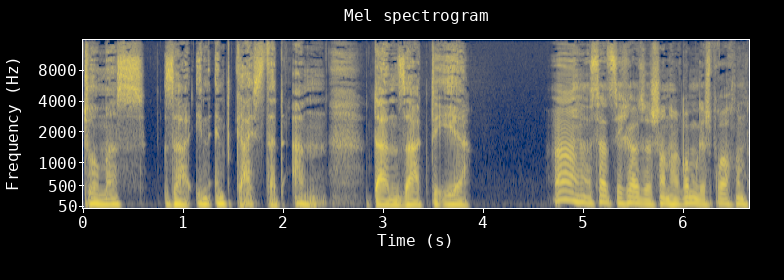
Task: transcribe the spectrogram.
Thomas sah ihn entgeistert an. Dann sagte er, Ah, es hat sich also schon herumgesprochen.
